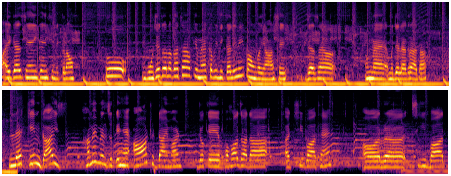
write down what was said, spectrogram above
आई गैस यहीं कहीं से निकला हूँ। तो मुझे तो लगा था कि मैं कभी निकल ही नहीं पाऊँगा यहाँ से, जैसा मैं, मुझे लग रहा था। लेकिन गाइस हमें मिल चुके हैं आठ डायमंड जो कि बहुत ज़्यादा अच्छी बात है। और इसी बात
